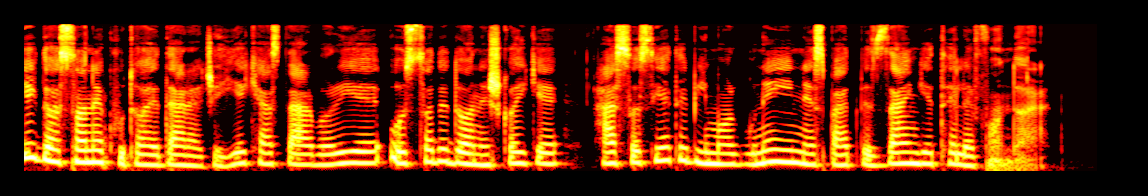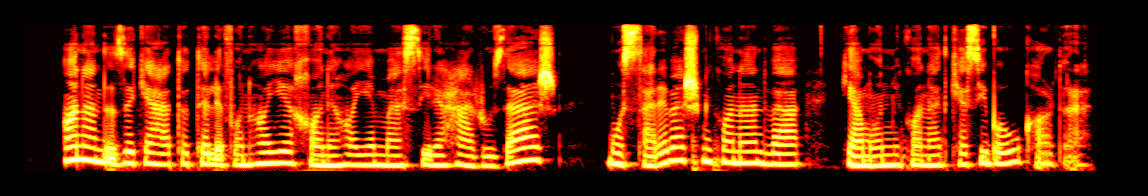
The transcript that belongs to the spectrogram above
یک داستان کوتاه درجه یک است درباره استاد دانشگاهی که حساسیت بیمارگونه ای نسبت به زنگ تلفن دارد. آن اندازه که حتی تلفن‌های خانه های مسیر هر روزش مستربش می کنند و گمان می کند کسی با او کار دارد.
